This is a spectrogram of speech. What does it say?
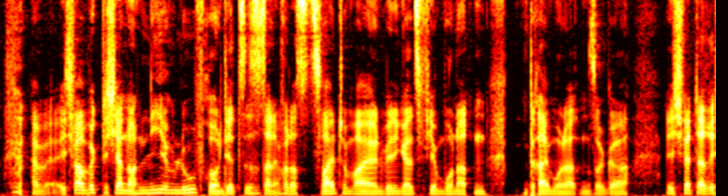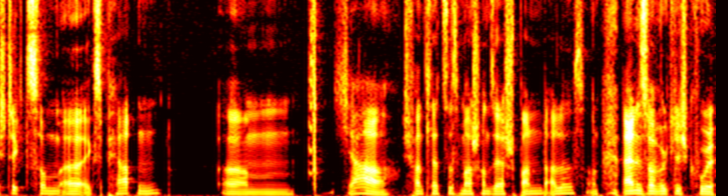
ich war wirklich ja noch nie im Louvre und jetzt ist es dann einfach das zweite Mal in weniger als vier Monaten, drei Monaten sogar. Ich werde da richtig zum äh, Experten. Ähm, ja, ich fand letztes Mal schon sehr spannend alles. Und, nein, es war wirklich cool.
